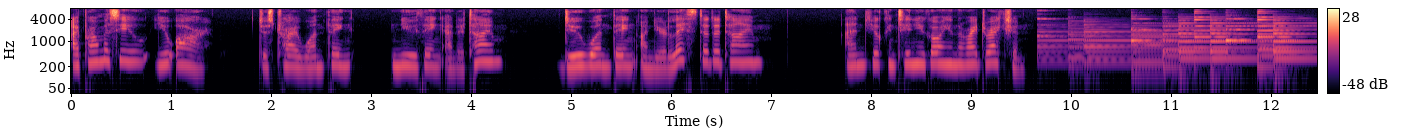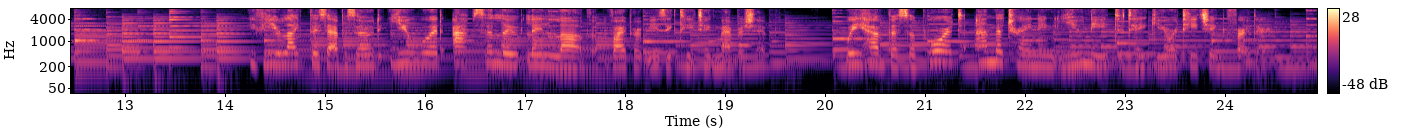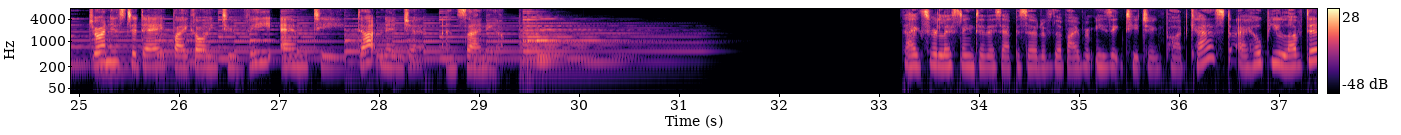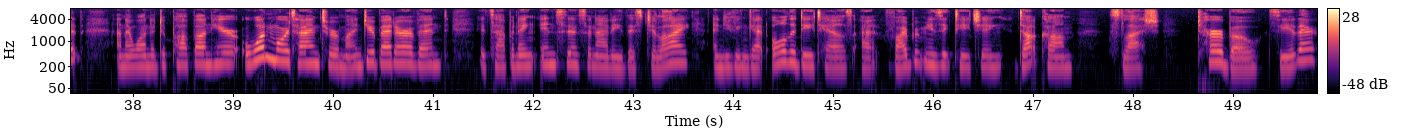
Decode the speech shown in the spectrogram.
I promise you, you are. Just try one thing, new thing at a time, do one thing on your list at a time, and you'll continue going in the right direction. If you liked this episode, you would absolutely love Vibrant Music Teaching membership. We have the support and the training you need to take your teaching further. Join us today by going to vmt.ninja and signing up. Thanks for listening to this episode of the Vibrant Music Teaching Podcast. I hope you loved it, and I wanted to pop on here one more time to remind you about our event. It's happening in Cincinnati this July, and you can get all the details at vibrantmusicteaching.com slash turbo. See you there.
